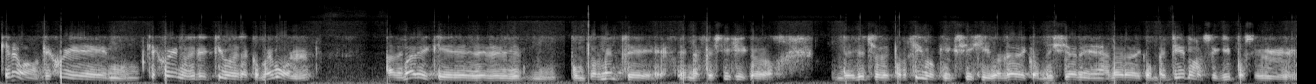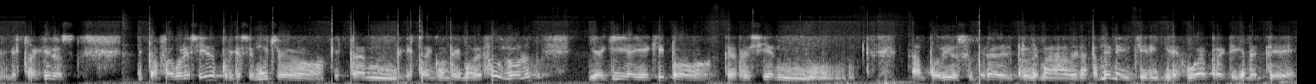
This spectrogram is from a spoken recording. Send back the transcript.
que no, que jueguen, que jueguen los directivos de la Comebol. Además de que eh, puntualmente en lo específico del hecho deportivo que exige igualdad de condiciones a la hora de competir. Los equipos eh, extranjeros están favorecidos porque hace mucho que están, están con ritmo de fútbol y aquí hay equipos que recién han podido superar el problema de la pandemia y quieren ir a jugar prácticamente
